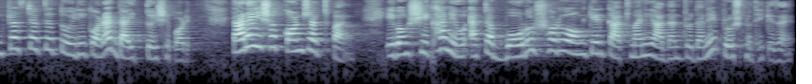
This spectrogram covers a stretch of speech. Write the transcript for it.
ইনফ্রাস্ট্রাকচার তৈরি করার দায়িত্ব এসে পড়ে। তারা এইসব কন্ট্রাক্ট পান এবং সেখানেও একটা বড় সড়ো অঙ্কের কাটমানি আদান প্রদানের প্রশ্ন থেকে যায়।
